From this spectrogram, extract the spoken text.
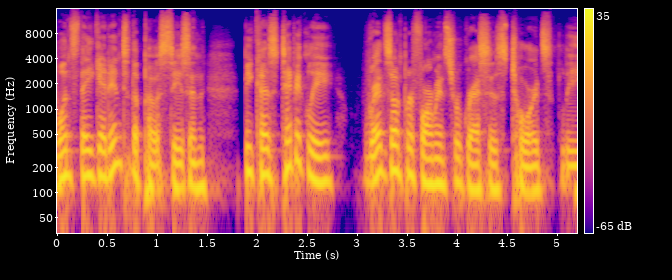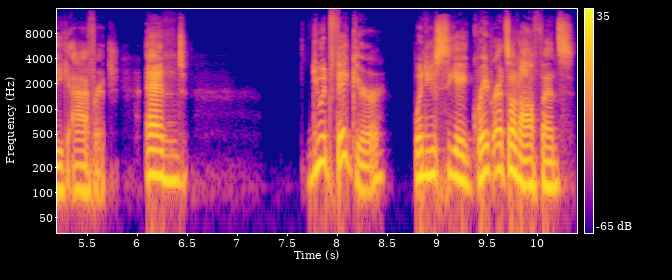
once they get into the postseason, because typically red zone performance regresses towards league average. And you would figure when you see a great red zone offense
